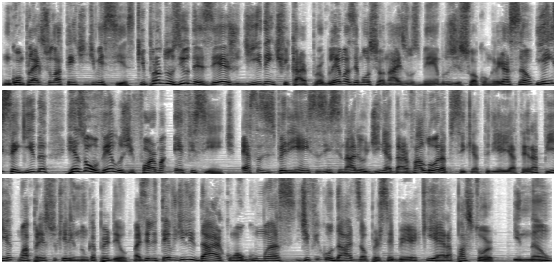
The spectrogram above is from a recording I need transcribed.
Um complexo latente de Messias, que produziu o desejo de identificar problemas emocionais nos membros de sua congregação e, em seguida, resolvê-los de forma eficiente. Essas experiências ensinaram Eudine a dar valor à psiquiatria e à terapia, um apreço que ele nunca perdeu. Mas ele teve de lidar com alguns algumas dificuldades ao perceber que era pastor e não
